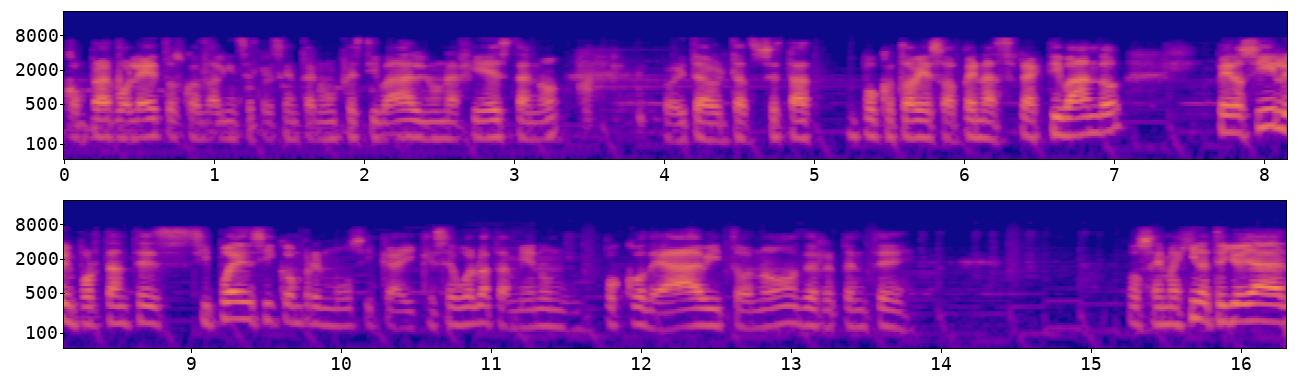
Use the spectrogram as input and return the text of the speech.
comprar boletos cuando alguien se presenta en un festival, en una fiesta, ¿no? ahorita, ahorita se está un poco todavía eso apenas reactivando. Pero sí, lo importante es, si pueden, sí compren música y que se vuelva también un poco de hábito, ¿no? De repente, o sea, imagínate, yo ya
